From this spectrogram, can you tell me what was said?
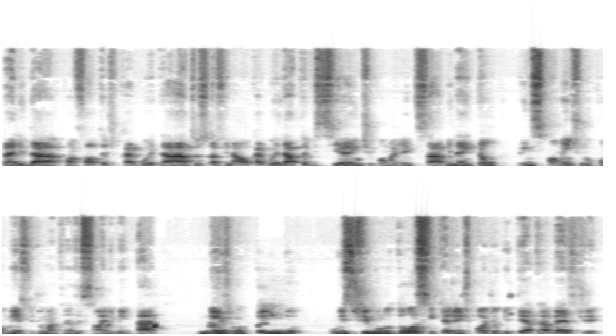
para lidar com a falta de carboidratos. Afinal, o carboidrato é viciante, como a gente sabe, né? Então, principalmente no começo de uma transição alimentar, mesmo tendo o estímulo doce que a gente pode obter através de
